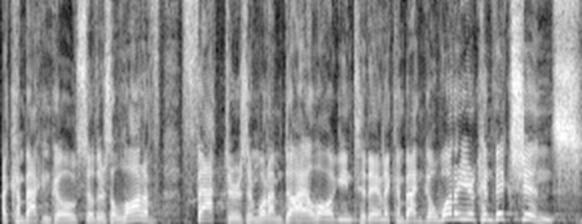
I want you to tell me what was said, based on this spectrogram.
I come back and go, so there's a lot of factors in what I'm dialoguing today. And I come back and go, what are your convictions?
